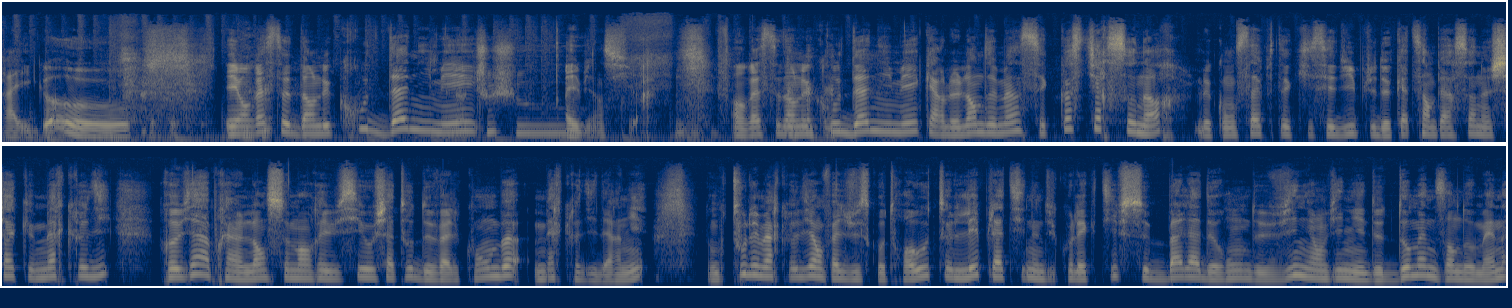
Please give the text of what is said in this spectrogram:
Raigo. Et on reste dans le crew d'animé. Chouchou. Et bien sûr. On reste dans le crew d'animé car le lendemain, c'est Costière Sonore. Le concept qui séduit plus de 400 personnes chaque mercredi revient après un lancement réussi au château de Valcombe mercredi dernier. Donc tous les mercredis, en fait, jusqu'au 3 août, les platines du collectif se baladeront de vigne en vigne et de domaines en domaine,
